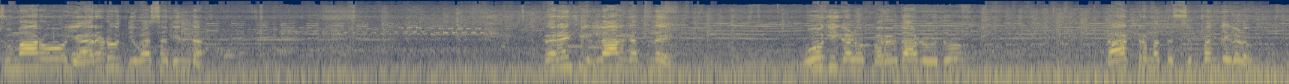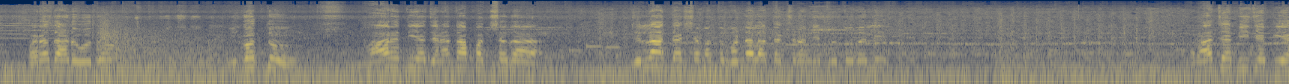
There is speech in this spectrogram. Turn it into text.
ಸುಮಾರು ಎರಡು ದಿವಸದಿಂದ ಕರೆಂಟ್ ಇರ್ಲಾರ್ಗತ್ಲೆ ರೋಗಿಗಳು ಪರದಾಡುವುದು, ಡಾಕ್ಟರ್ ಮತ್ತು ಸಿಬ್ಬಂದಿಗಳು ಪರದಾಡುವುದು. ಇವತ್ತು ಭಾರತೀಯ ಜನತಾ ಪಕ್ಷದ ಜಿಲ್ಲಾಧ್ಯಕ್ಷ ಮತ್ತು ಮಂಡಲಾಧ್ಯಕ್ಷರ ನೇತೃತ್ವದಲ್ಲಿ ರಾಜ್ಯ ಬಿಜೆಪಿಯ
